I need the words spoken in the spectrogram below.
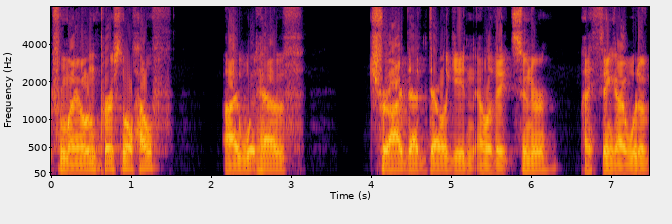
from my own personal health, I would have tried that delegate and elevate sooner, I think I would have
